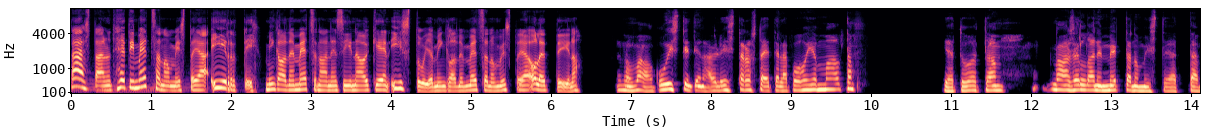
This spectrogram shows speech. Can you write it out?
Päästään nyt heti metsänomistaja irti. Minkälainen metsänainen siinä oikein istuu ja minkälainen metsänomistaja olet Tiina? No mä oon Kuistintina Ylistarosta Etelä-Pohjanmaalta. Ja tuota, mä oon sellainen mettänomistaja, että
